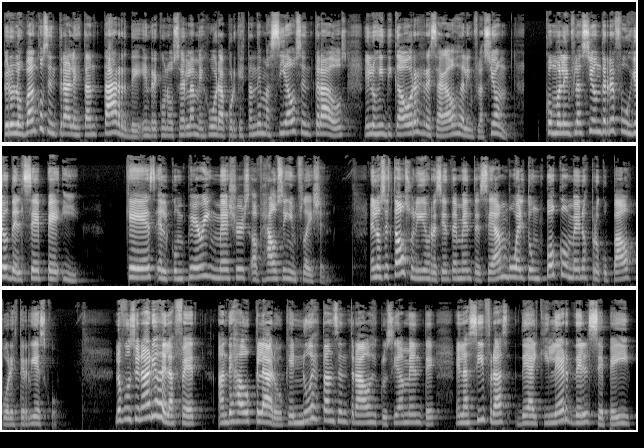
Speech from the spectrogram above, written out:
pero los bancos centrales están tarde en reconocer la mejora porque están demasiado centrados en los indicadores rezagados de la inflación, como la inflación de refugio del CPI, que es el Comparing Measures of Housing Inflation. En los Estados Unidos recientemente se han vuelto un poco menos preocupados por este riesgo. Los funcionarios de la Fed han dejado claro que no están centrados exclusivamente en las cifras de alquiler del CPI,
